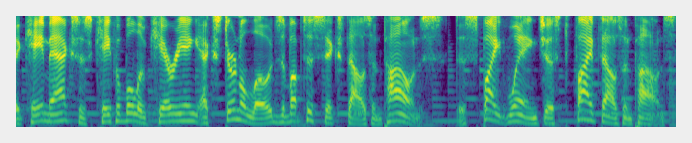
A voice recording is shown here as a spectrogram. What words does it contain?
The K-MAX is capable of carrying external loads of up to 6,000 pounds, despite weighing just 5,000 pounds.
